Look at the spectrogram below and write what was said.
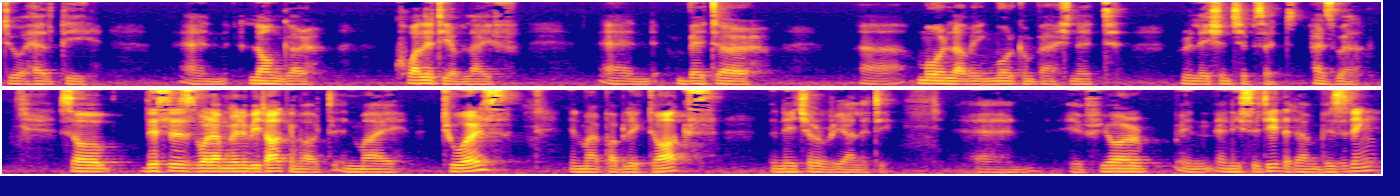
to a healthy and longer quality of life and better, uh, more loving, more compassionate relationships at, as well. So this is what I'm going to be talking about in my tours, in my public talks, the nature of reality. And if you're in any city that I'm visiting,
